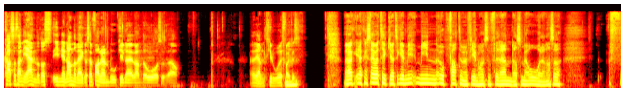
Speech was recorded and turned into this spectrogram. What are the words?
kastas han igen och då in i en annan vägg och sen faller en bokhylla över honom då och så, ja. Jävligt roligt faktiskt. Men jag, jag kan säga vad jag tycker. Jag tycker min, min uppfattning med film har liksom förändrats med åren. Alltså, f-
